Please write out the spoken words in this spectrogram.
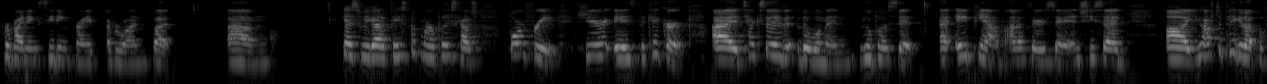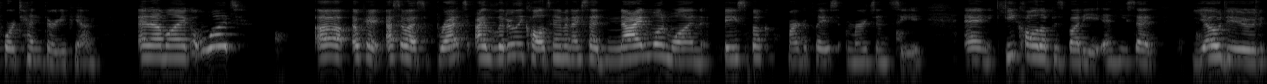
providing seating for any, everyone but um yes we got a facebook marketplace couch for free. Here is the kicker. I texted the woman who posted at 8 p.m on a thursday and she said uh you have to pick it up before 10 30 p.m and i'm like what? Uh okay sos brett i literally called him and i said 911 facebook marketplace emergency and he called up his buddy and he said, Yo, dude,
